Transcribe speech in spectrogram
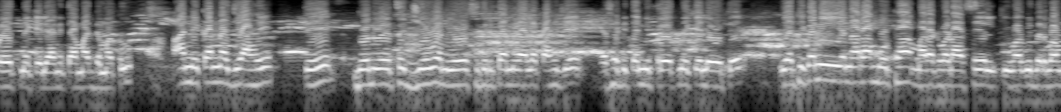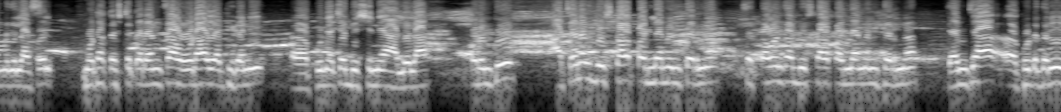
प्रयत्न केले आणि त्या माध्यमातून अनेकांना जे आहे ते दोन वेळेचं जेवण व्यवस्थितरित्या मिळालं पाहिजे यासाठी त्यांनी प्रयत्न केले होते. या ठिकाणी येणारा मोठा मराठवाडा असेल किंवा विदर्भामधील असेल मोठा कष्टकऱ्यांचा ओढा या ठिकाणी पुण्याच्या दिशेने आलेला. परंतु अचानक दुष्काळ पडल्यानंतरनं सत्तावनचा दुष्काळ पडल्यानंतरनं त्यांच्या कुठेतरी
